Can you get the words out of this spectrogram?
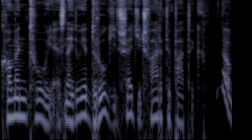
komentuje, znajduje drugi, trzeci, czwarty patyk no,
